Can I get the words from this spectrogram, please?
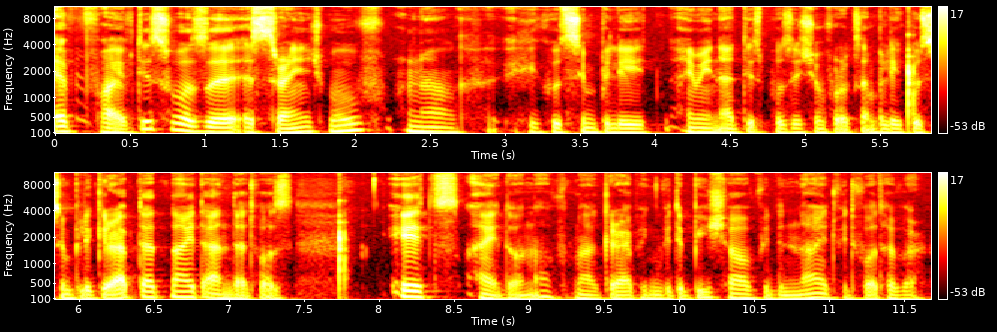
f5 this was a, a strange move. No, he could simply I mean at this position for example he could simply grab that knight and that was it's I don't know not grabbing with the bishop with the knight with whatever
